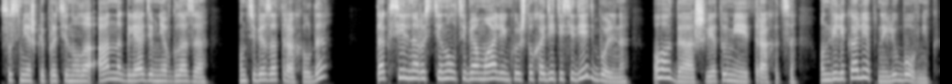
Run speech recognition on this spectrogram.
с усмешкой протянула Анна, глядя мне в глаза. Он тебя затрахал, да? Так сильно растянул тебя маленькую, что ходить и сидеть больно? О, да, швед умеет трахаться. Он великолепный любовник.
